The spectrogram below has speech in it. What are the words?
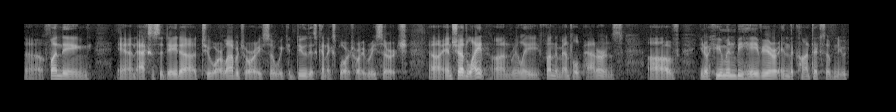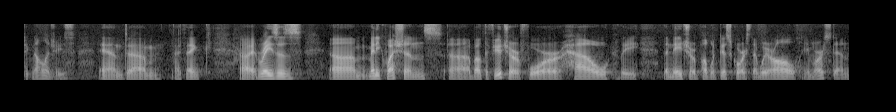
uh, funding and access the data to our laboratory so we could do this kind of exploratory research uh, and shed light on really fundamental patterns of you know, human behavior in the context of new technologies. And um, I think uh, it raises um, many questions uh, about the future for how the, the nature of public discourse that we're all immersed in,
